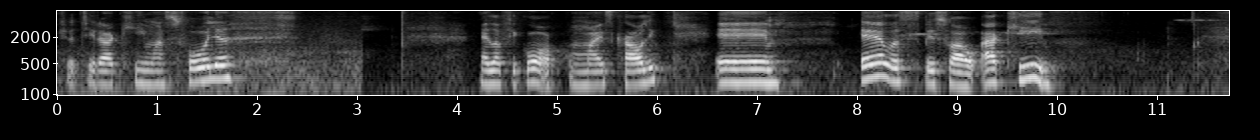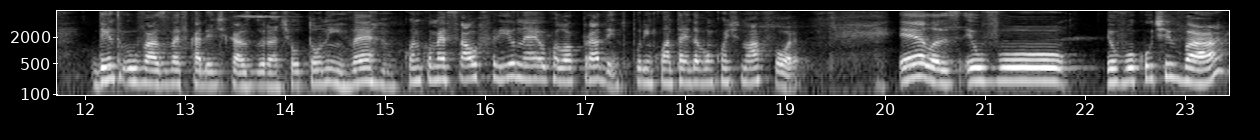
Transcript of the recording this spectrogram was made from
deixa eu tirar aqui umas folhas. Ela ficou, ó, com mais caule. É, elas, pessoal, aqui dentro o vaso vai ficar dentro de casa durante outono e inverno. Quando começar o frio, né, eu coloco para dentro. Por enquanto ainda vão continuar fora. Elas eu vou eu vou cultivar,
